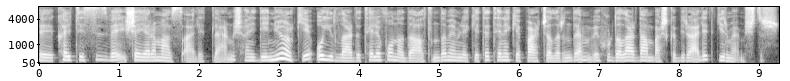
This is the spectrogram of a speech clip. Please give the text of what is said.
e, kalitesiz ve işe yaramaz aletlermiş. Hani deniyor ki o yıllarda telefon adı altında memlekete teneke parçalarından ve hurdalardan başka bir alet girmemiştir.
